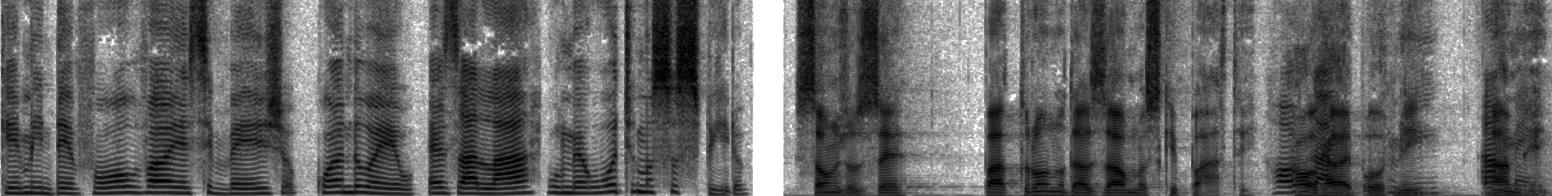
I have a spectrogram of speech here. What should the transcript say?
que me devolva esse beijo quando eu exalar o meu último suspiro. São José, patrono das almas que partem, rogai por, por mim. Amém. Amém.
